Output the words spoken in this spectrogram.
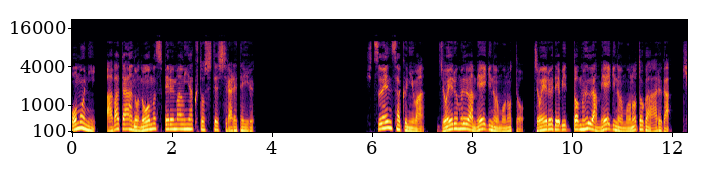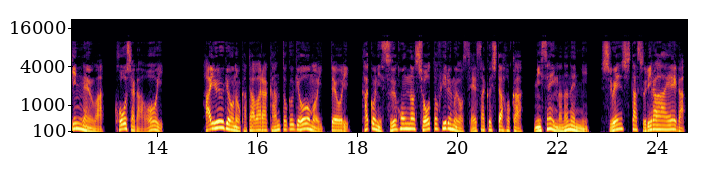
主に、アバターのノーム・スペルマン役として知られている。出演作には、ジョエル・ムーア名義のものと、ジョエル・デビッド・ムーア名義のものとがあるが、近年は、後者が多い。俳優業の傍ら監督業も言っており、過去に数本のショートフィルムを制作したほか、2007年に主演したスリラー映画、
